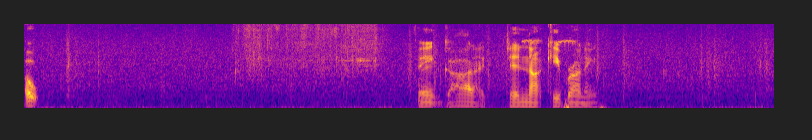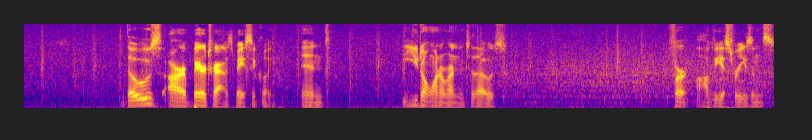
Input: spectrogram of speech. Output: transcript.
Oh, Thank God I did not keep running. Those are bear traps, basically. And you don't want to run into those. For obvious reasons.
